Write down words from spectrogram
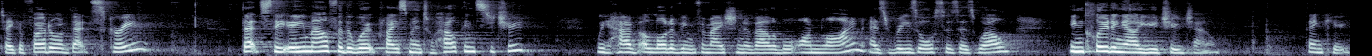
take a photo of that screen that's the email for the Workplace Mental Health Institute. We have a lot of information available online as resources as well, including our YouTube channel. Thank you.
